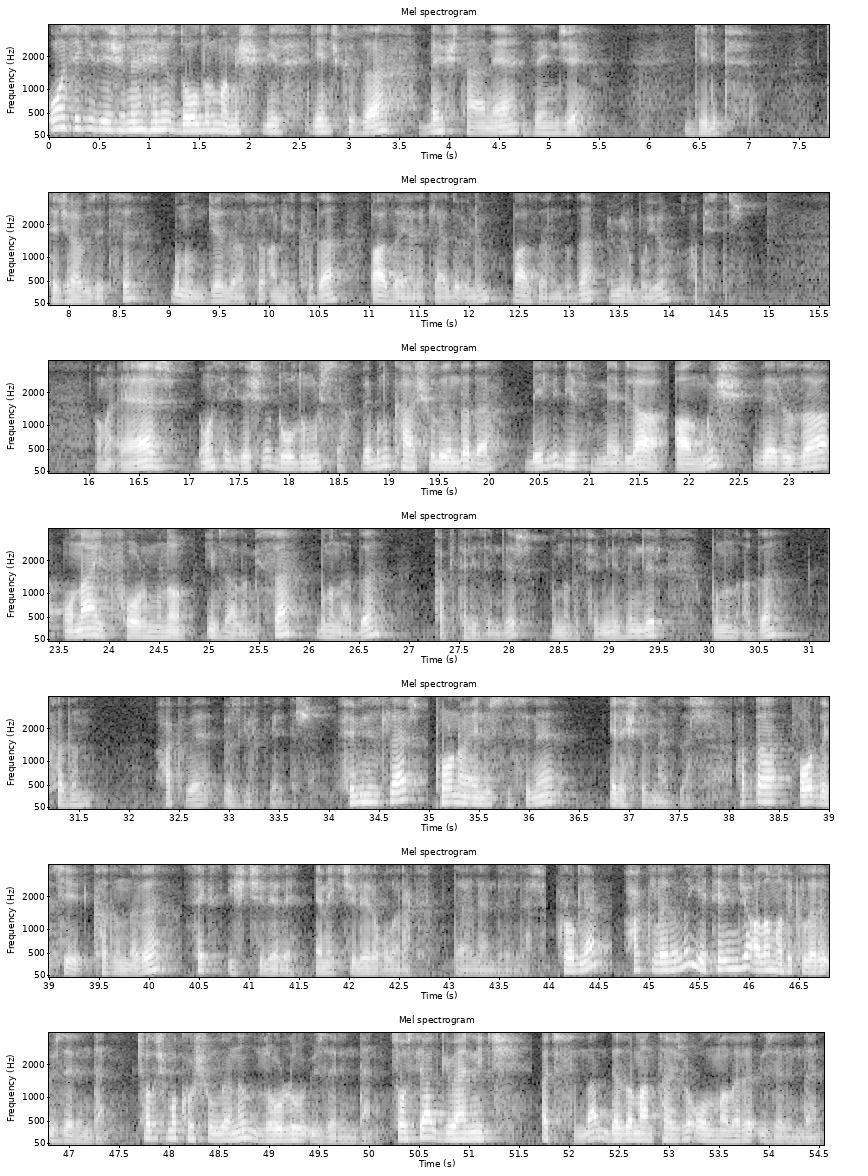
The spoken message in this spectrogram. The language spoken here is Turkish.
18 yaşını henüz doldurmamış bir genç kıza 5 tane zenci gelip tecavüz etse bunun cezası Amerika'da bazı eyaletlerde ölüm, bazılarında da ömür boyu hapistir. Ama eğer 18 yaşını doldurmuşsa ve bunun karşılığında da belli bir meblağ almış ve rıza onay formunu imzalamışsa bunun adı kapitalizmdir. Bunun adı feminizmdir. Bunun adı kadın hak ve özgürlükleridir. Feministler porno endüstrisini eleştirmezler. Hatta oradaki kadınları seks işçileri, emekçileri olarak değerlendirirler. Problem haklarını yeterince alamadıkları üzerinden, çalışma koşullarının zorluğu üzerinden, sosyal güvenlik açısından dezavantajlı olmaları üzerinden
